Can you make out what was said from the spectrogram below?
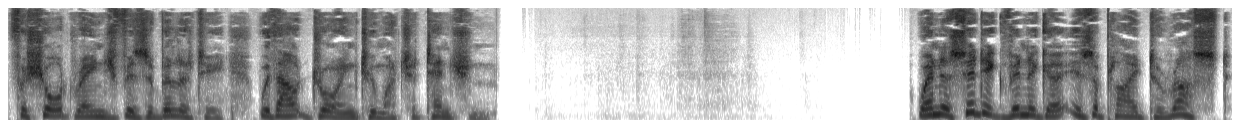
for short-range visibility without drawing too much attention. When acidic vinegar is applied to rust,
